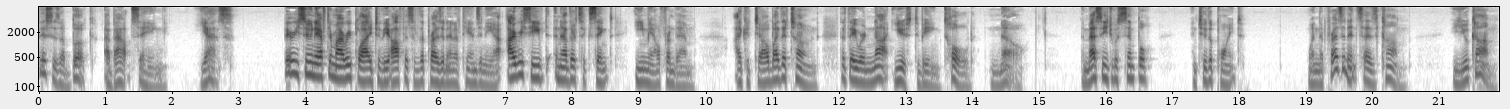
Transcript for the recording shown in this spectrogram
This is a book about saying yes. Very soon after my reply to the office of the President of Tanzania, I received another succinct email from them. I could tell by the tone that they were not used to being told no. The message was simple and to the point. When the President says come, you come.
